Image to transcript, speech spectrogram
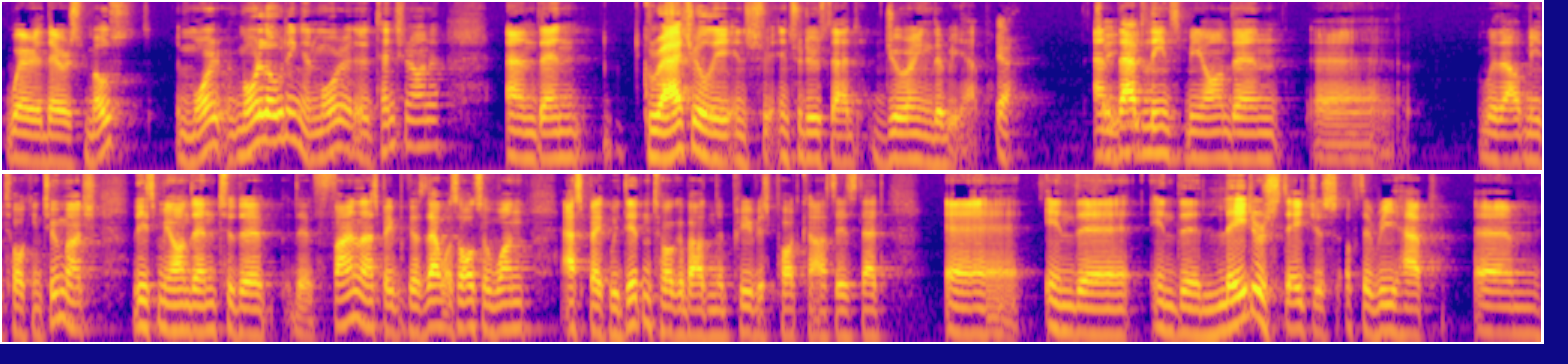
where there's most more more loading and more uh, tension on it, and then gradually in- introduce that during the rehab. Yeah. And So that leads me on then, uh, without me talking too much, leads me on then to the, the final aspect, because that was also one aspect we didn't talk about in the previous podcast, is that uh, in the in the later stages of the rehab, um,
